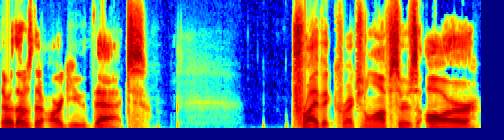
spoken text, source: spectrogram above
There are those that argue that private correctional officers are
